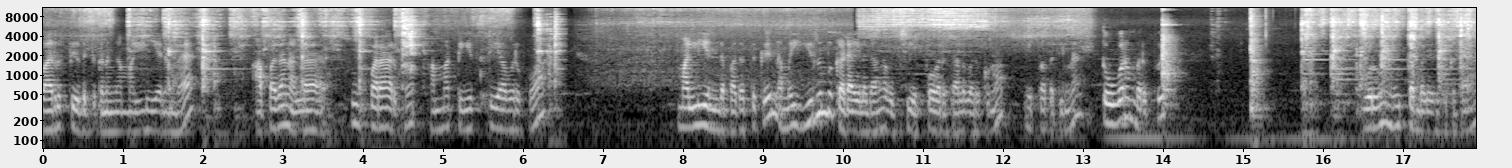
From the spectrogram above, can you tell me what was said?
வறுத்து எடுத்துக்கணுங்க மல்லியை நம்ம. அப்போ தான் நல்லா சூப்பராக இருக்கும். செம்ம டேஸ்டியாகவும் இருக்கும். மல்லி இந்த பதத்துக்கு நம்ம இரும்பு கடாயில் தாங்க வச்சு எப்போ வறுத்தாலும் வறுக்கணும். இப்போ பார்த்திங்கன்னா துவரம் பருப்பு ஒரு நூற்றம்பது எடுத்துக்கிட்டேன்.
